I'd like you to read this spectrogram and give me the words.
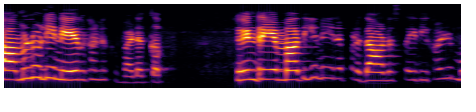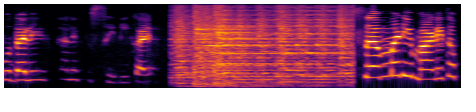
தமிழொலி நேர்களுக்கு வணக்கம். இன்றைய மதிய நேர பிரதான செய்திகள் முதலில் தலைப்பு செய்திகள். செம்மணி மனித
